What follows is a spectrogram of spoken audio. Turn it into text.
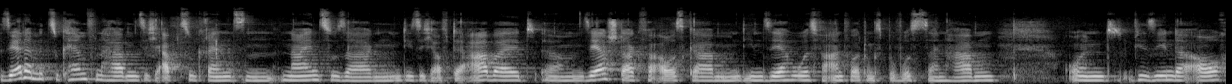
sehr damit zu kämpfen haben, sich abzugrenzen, Nein zu sagen, die sich auf der Arbeit ähm, sehr stark verausgaben, die ein sehr hohes Verantwortungsbewusstsein haben. Und wir sehen da auch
